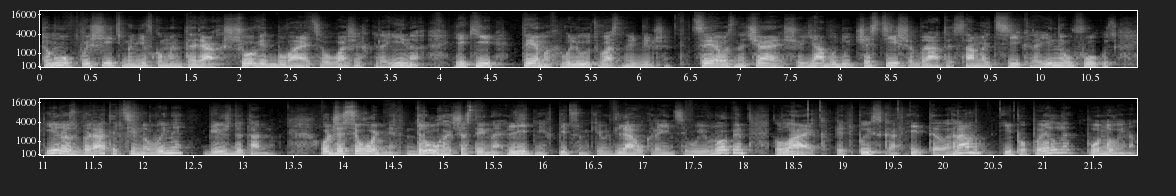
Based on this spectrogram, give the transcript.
Тому пишіть мені в коментарях, що відбувається у ваших країнах, які теми хвилюють вас найбільше. Це означає, що я буду частіше брати саме ці країни у фокус і розбирати ці новини більш детально. Отже, сьогодні друга частина літніх підсумків для українців у Європі. Лайк, підписка і телеграм, і поперли по новинам.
